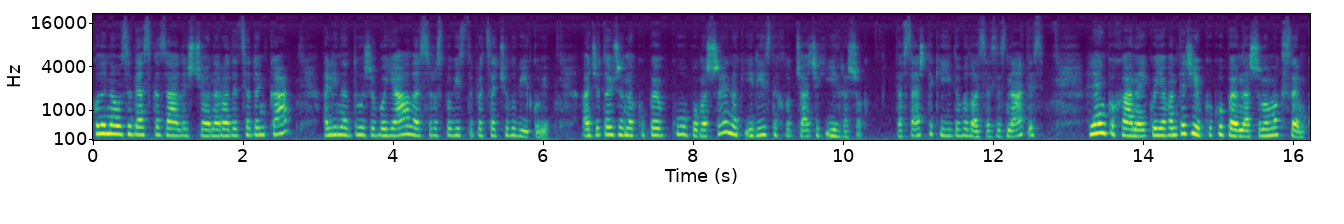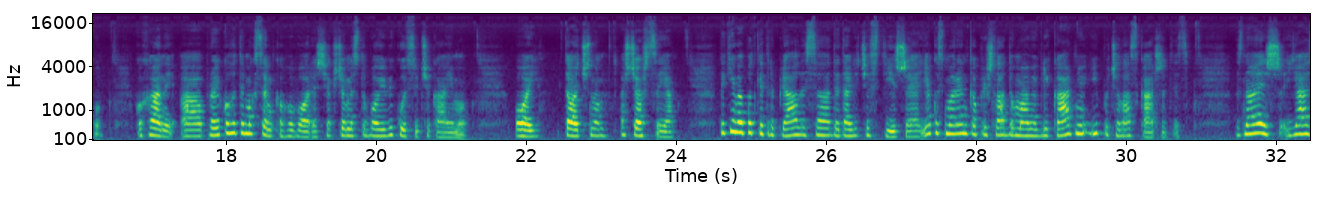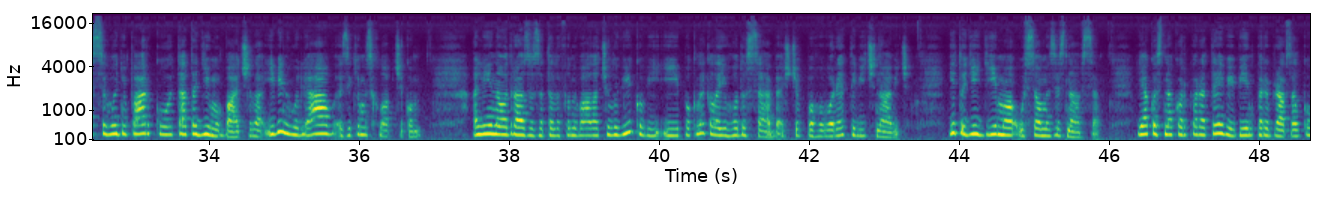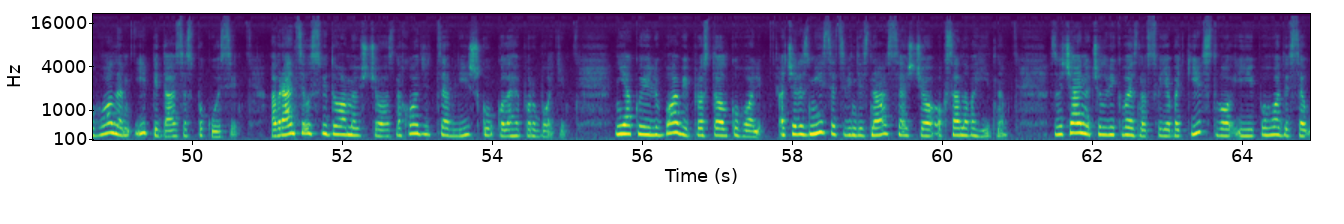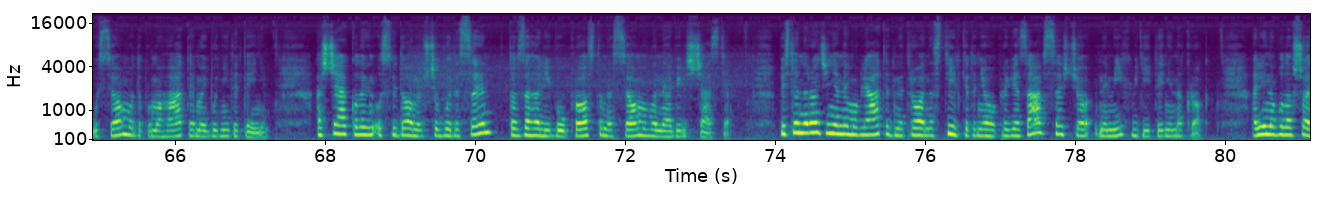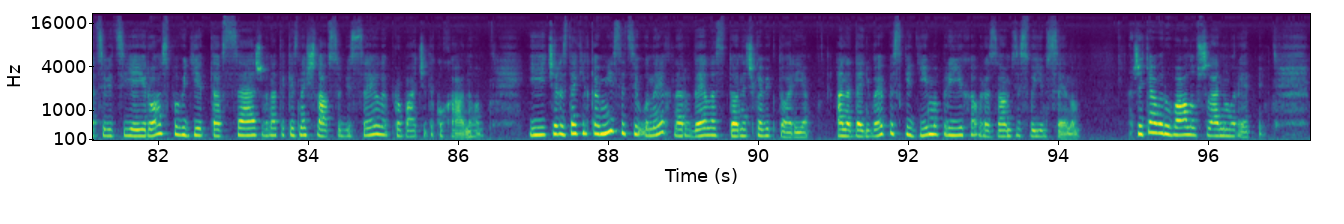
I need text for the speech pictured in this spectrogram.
Коли на УЗД сказали, що народиться донька, Аліна дуже боялась розповісти про це чоловікові, адже той вже накупив купу машинок і різних хлопчачих іграшок. Та все ж таки їй довелося зізнатись. Глянь, кохана, яку я вантажівку купив нашому Максимку. Коханий, а про якого ти Максимка говориш, якщо ми з тобою вікусю чекаємо? Ой, точно, а що ж це я? Такі випадки траплялися дедалі частіше. Якось Маринка прийшла до мами в лікарню і почала скаржитись. Знаєш, я сьогодні в парку тата Діму бачила, і він гуляв з якимось хлопчиком. Аліна одразу зателефонувала чоловікові і покликала його до себе, щоб поговорити віч навіч. І тоді Діма у всьому зізнався. Якось на корпоративі він перебрав з алкоголем і піддався спокусі а вранці усвідомив, що знаходиться в ліжку колеги по роботі. Ніякої любові, просто алкоголь. А через місяць він дізнався, що Оксана вагітна. Звичайно, чоловік визнав своє батьківство і погодився усьому допомагати майбутній дитині. А ще, коли він усвідомив, що буде син, то взагалі був просто на сьомому небі від щастя. Після народження немовляти Дмитро настільки до нього прив'язався, що не міг відійти ні на крок. Аліна була в шоці від цієї розповіді, та все ж вона таки знайшла в собі сили пробачити коханого. І через декілька місяців у них народилась донечка Вікторія. А на день виписки Діма приїхав разом зі своїм сином. Життя вирувало в шаленому ритмі.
